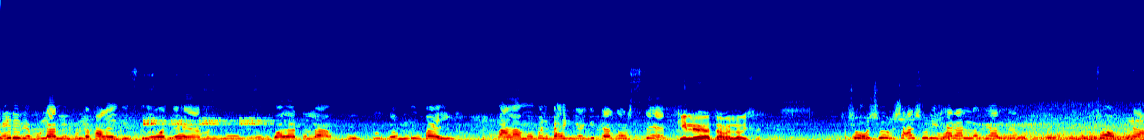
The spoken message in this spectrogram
বেরিয়ে বলে আমি বলে ফালাই দিচ্ছি ওই যে আমার মুখ গলা টলা বুক টুক মোবাইল পালা মোবাইল ভাঙ্গা গীতা করছে। কি লইয়া ঝামেলা হইছে? শ্বশুর শাশুড়ি হেরার লোকে আমাদের ঝগড়া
